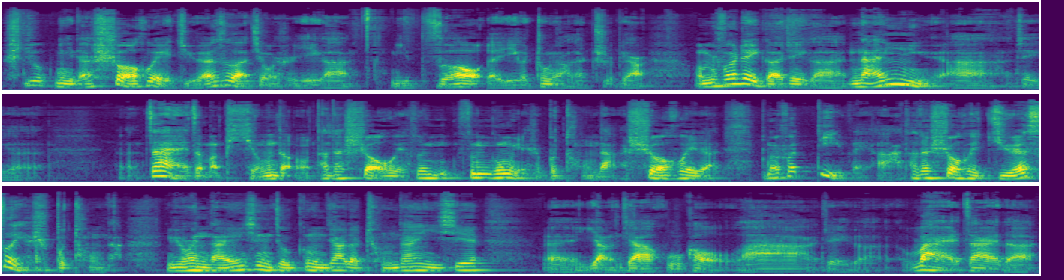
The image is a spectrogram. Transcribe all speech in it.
就你的社会角色就是一个你择偶的一个重要的指标。我们说这个这个男女啊，这个呃再怎么平等，他的社会分分工也是不同的，社会的不能说地位啊，他的社会角色也是不同的。比如说男性就更加的承担一些呃养家糊口啊，这个外在的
